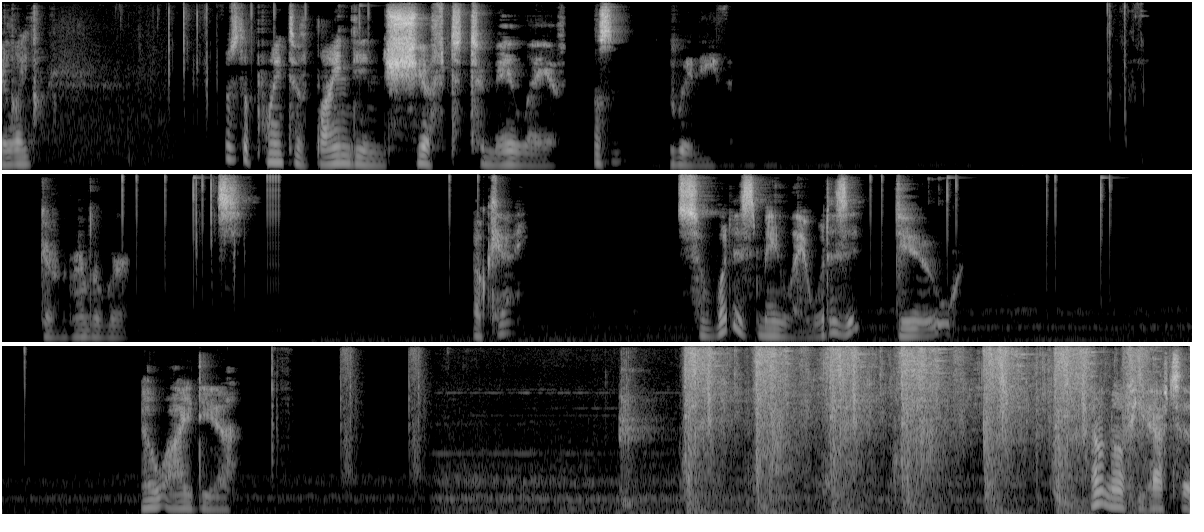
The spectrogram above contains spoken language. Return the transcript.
Really? What was the point of binding shift to melee if it doesn't do anything? Gotta remember where. Okay. So what is melee? What does it do? No idea. I don't know if you have to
